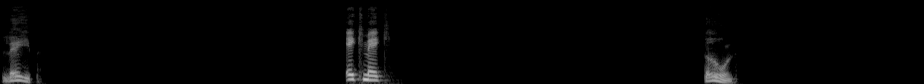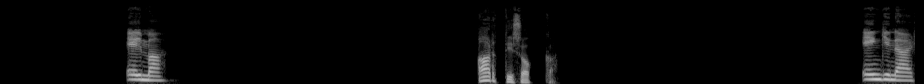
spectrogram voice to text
Leib. ekmek, Õun. elma, Artisokka. Enginar,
